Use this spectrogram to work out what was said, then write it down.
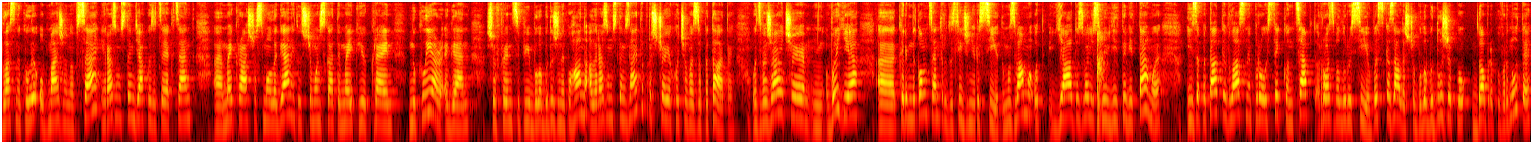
власне, коли обмежено все, і разом з тим, дякую за цей акцент е, «Make Russia small again», і тут ще можна сказати «Make Ukraine nuclear again», що в принципі було б дуже непогано. Але разом з тим, знаєте про що я хочу вас запитати? От зважаючи, ви є е, керівником центру досліджень Росії, тому з вами, от я дозволю собі відійти від теми і запитати власне про ось цей концепт розвалу Росії. Ви сказали, що було б дуже добре повернути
